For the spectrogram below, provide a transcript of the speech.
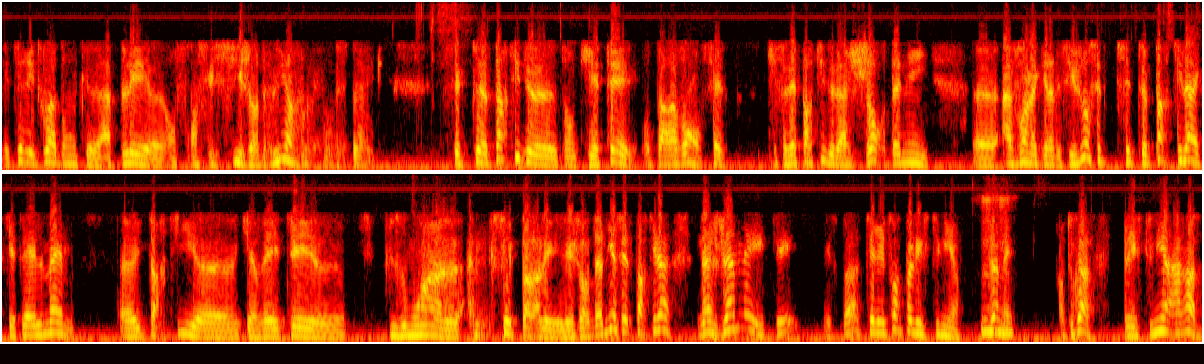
les territoires donc euh, appelés en français Cisjordanie, en cette partie de, qui était auparavant en fait qui faisait partie de la Jordanie euh, avant la guerre des six jours, cette, cette partie-là qui était elle-même euh, une partie euh, qui avait été plus ou moins annexée par les, les Jordaniens, cette partie-là n'a jamais été, n'est-ce pas, territoire palestinien. Mhm. Jamais. En tout cas, palestinien arabe.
